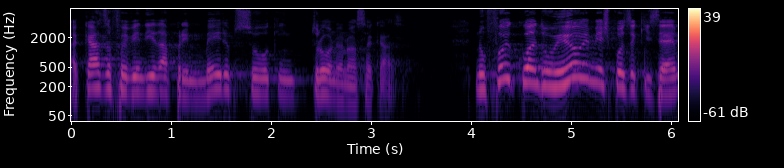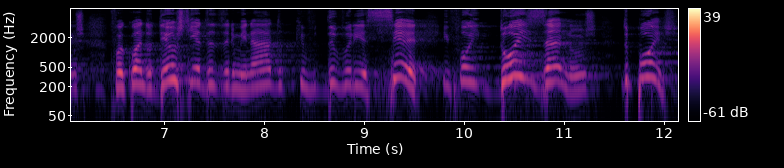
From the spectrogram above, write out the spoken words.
a casa foi vendida à primeira pessoa que entrou na nossa casa. Não foi quando eu e minha esposa quisemos, foi quando Deus tinha determinado que deveria ser, e foi dois anos depois.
